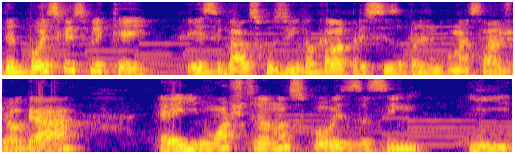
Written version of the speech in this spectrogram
depois que eu expliquei esse básicozinho que é o que ela precisa para a gente começar a jogar, é ir mostrando as coisas assim. E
